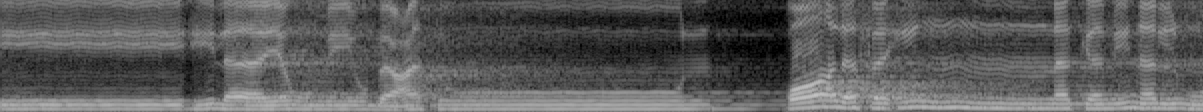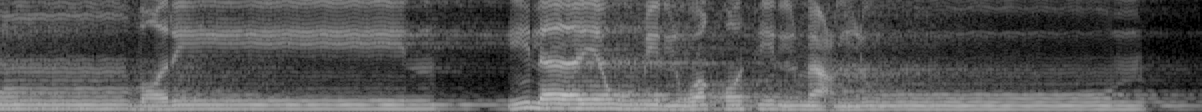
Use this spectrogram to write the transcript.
إلى يوم يبعثون. قال فإنك من المنظرين إلى يوم الوقت المعلوم.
